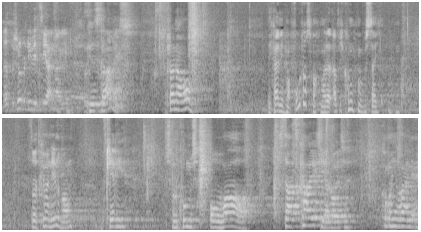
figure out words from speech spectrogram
Das ist bestimmt nur die WC-Anlage. Hier ist gar nichts. Kleiner Raum. Ich kann nicht mal Fotos machen, weil ich komme nicht mal bis dahin. So, jetzt gehen wir in den Raum. Clary, schon komisch. Oh wow, ist das kalt hier, Leute. Komm mal hier rein.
